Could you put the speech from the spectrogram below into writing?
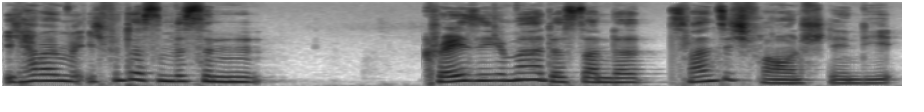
ich habe, ich finde das ein bisschen crazy immer, dass dann da 20 Frauen stehen, die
